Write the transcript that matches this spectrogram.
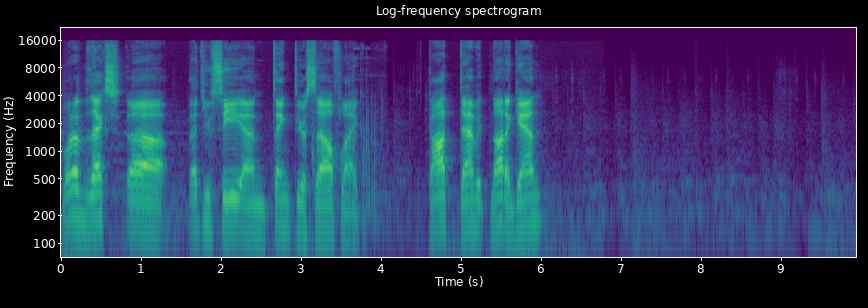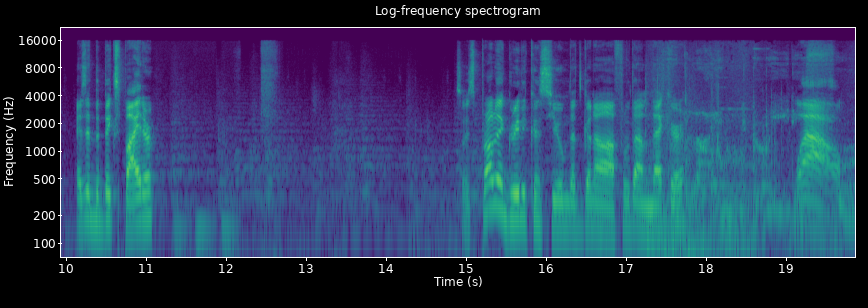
What are the decks uh, that you see and think to yourself like, God damn it, not again? Is it the big spider? So it's probably a greedy consume that's gonna throw down Nekker. Wow.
